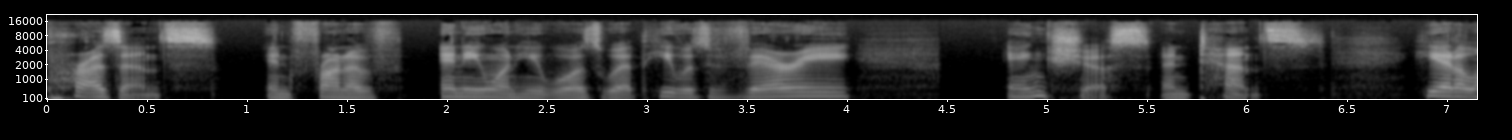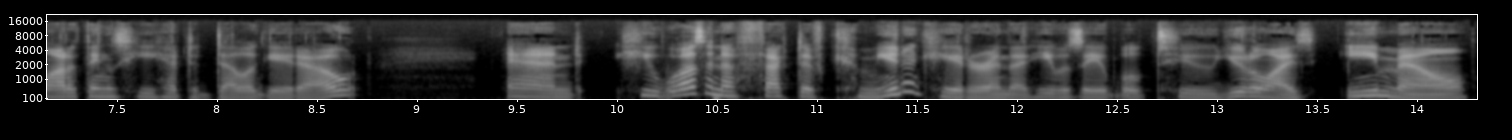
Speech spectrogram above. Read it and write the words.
presence in front of anyone he was with. He was very anxious and tense. He had a lot of things he had to delegate out. And he was an effective communicator in that he was able to utilize email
